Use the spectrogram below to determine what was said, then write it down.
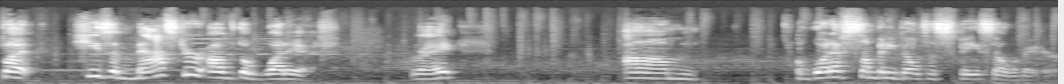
But he's a master of the what if, right? Um, what if somebody built a space elevator?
